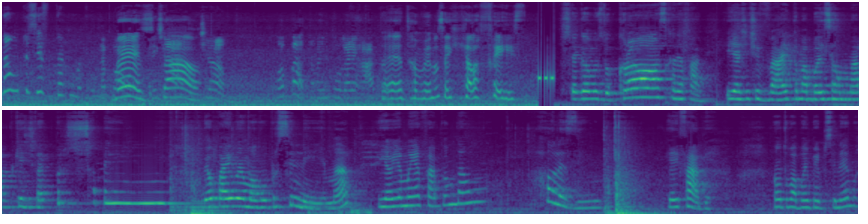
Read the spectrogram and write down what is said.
Não, não precisa estar com bateria. Tá bom? Beijo, tchau. Te amo. Opa, tava indo pro lugar errado. É, também não sei o que, que ela fez. Chegamos do Cross, cadê a Fábio? E a gente vai tomar banho e se arrumar porque a gente vai pro shopping. Meu pai e meu irmão vão pro cinema. E eu e a mãe e a Fábio vamos dar um rolezinho. E aí, Fábio? Vamos tomar banho pra ir pro cinema?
